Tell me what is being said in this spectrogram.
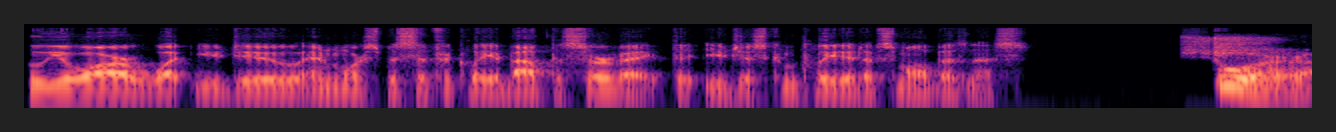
who you are, what you do, and more specifically about the survey that you just completed of small business? Sure.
